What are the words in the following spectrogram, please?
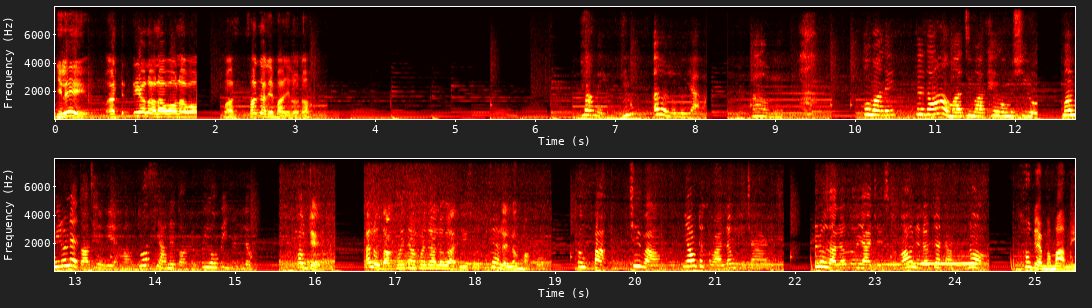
ညီလေးတယောက်လာလာပါလာပါဟိုစားကြလေးမှာချင်းလို့နော်မမေဟင်အဲ့လိုလုပ်လို့ရလားဘာဟုတ်လဲဟိုမှာလေတစားအောင်မကြီးမထင်ကုန်မရှိလို့မမီတို့နဲ့သွားထင်နေတဲ့ဟာသူကဆရာနဲ့သွားပြီးပျော်ပြီးလို့ဟုတ်တယ် အဲ့လိုတော့ခွဲခြားခွဲခြားလောက်ရသေးဆိုသူကလည်းလုံးမှာပေါ့ဟုတ်ပါကြည့်ပါဦးမြောက်တကဘာလုံနေကြတယ်အဲ့လိုသာလုံလို့ရကြဆိုငါ့ကိုလည်းလောက်တတ်တာပေါ့နော်ဟုတ်တယ်မမမေ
